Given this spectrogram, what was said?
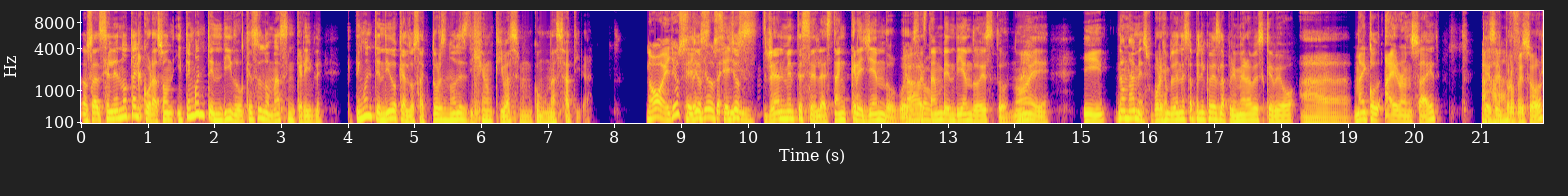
O sea, se le nota el corazón y tengo entendido que eso es lo más increíble, que tengo entendido que a los actores no les dijeron que iba a ser como una sátira. No, ellos, ellos, ellos, realmente se la están creyendo, güey. Se están vendiendo esto, ¿no? Eh, y no mames, por ejemplo, en esta película es la primera vez que veo a Michael Ironside, que es el profesor.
